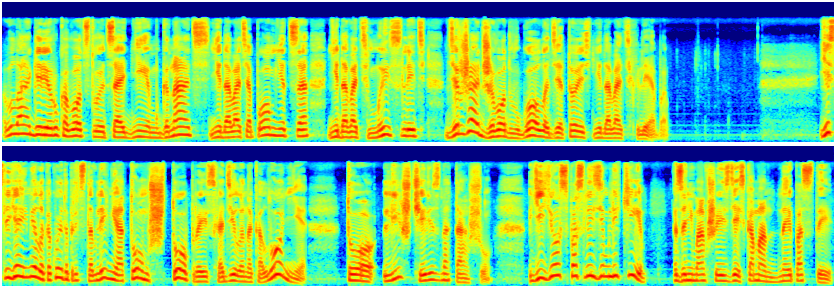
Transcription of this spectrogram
в лагере руководствуются одним — гнать, не давать опомниться, не давать мыслить, держать живот в голоде, то есть не давать хлеба. Если я имела какое-то представление о том, что происходило на колонне, то лишь через Наташу. Ее спасли земляки, занимавшие здесь командные посты.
